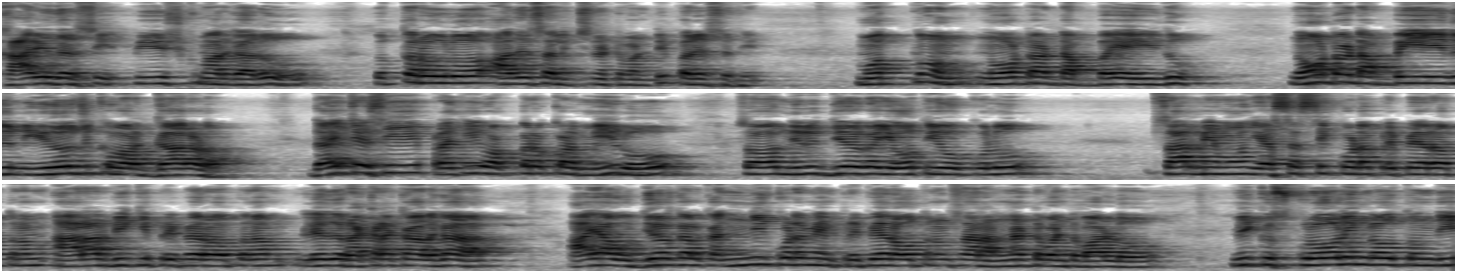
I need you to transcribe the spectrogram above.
కార్యదర్శి పీయూష్ కుమార్ గారు ఉత్తర్వులు ఆదేశాలు ఇచ్చినటువంటి పరిస్థితి. మొత్తం నూట డెబ్బై ఐదు నూట డెబ్బై ఐదు నియోజకవర్గాలలో దయచేసి ప్రతి ఒక్కరొక్కరు మీరు సో నిరుద్యోగ యువత యువకులు సార్ మేము ఎస్ఎస్సి కూడా ప్రిపేర్ అవుతున్నాం ఆర్ఆర్బికి ప్రిపేర్ అవుతున్నాం లేదు రకరకాలుగా ఆయా ఉద్యోగాలకు అన్నీ కూడా మేము ప్రిపేర్ అవుతున్నాం సార్ అన్నటువంటి వాళ్ళు. మీకు స్క్రోలింగ్ అవుతుంది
